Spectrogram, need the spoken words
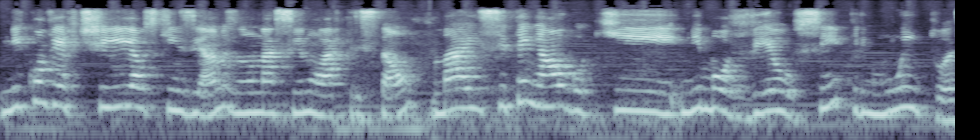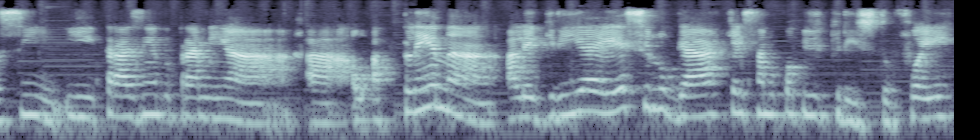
me converti aos 15 anos, não nasci no lar cristão, mas se tem algo que me moveu sempre muito, assim, e trazendo para mim a, a, a plena alegria, é esse lugar que é estar no corpo de Cristo. Foi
